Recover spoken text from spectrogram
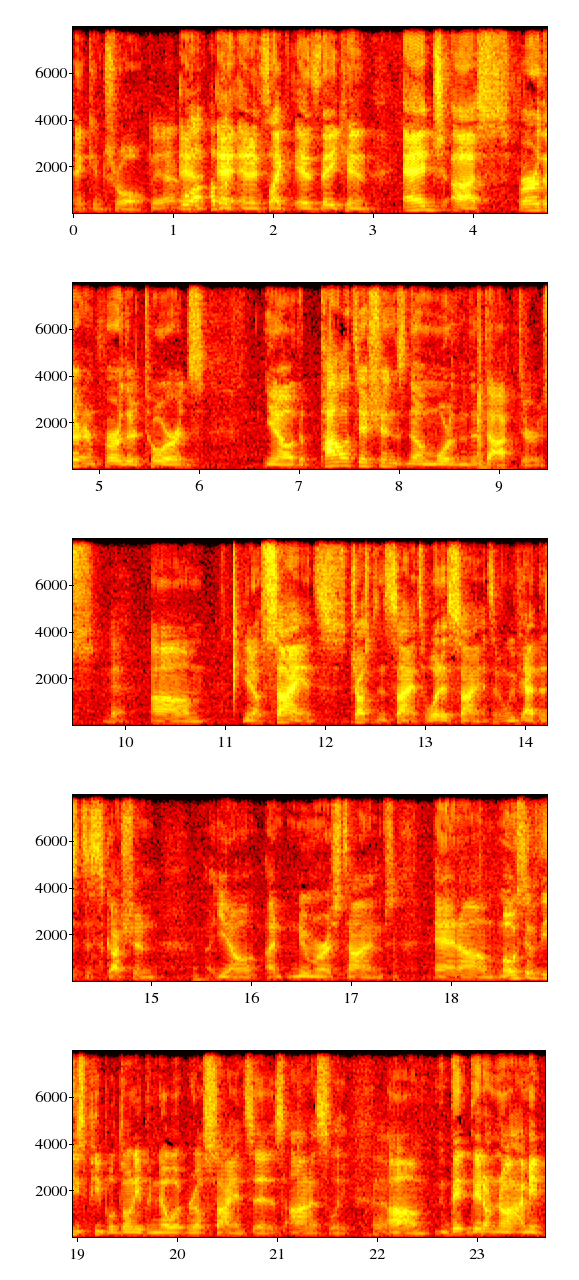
and control. Yeah. And, Well, about- and, and it's like as they can edge us further and further towards, you know, the politicians know more than the doctors Yeah. um, you know, science, trust in science. What is science? I mean, we've had this discussion, you know, uh, numerous times. And um, most of these people don't even know what real science is, honestly. Um, they, they don't know. I mean,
